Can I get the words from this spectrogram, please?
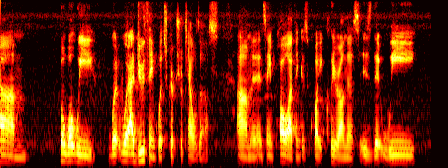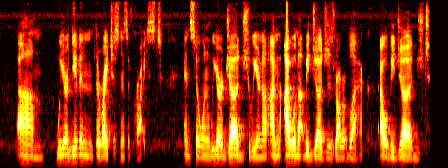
Um, but what we, what, what I do think, what Scripture tells us, um, and, and Saint Paul, I think, is quite clear on this, is that we, um, we are given the righteousness of Christ, and so when we are judged, we are not. I'm, I will not be judged as Robert Black. I will be judged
